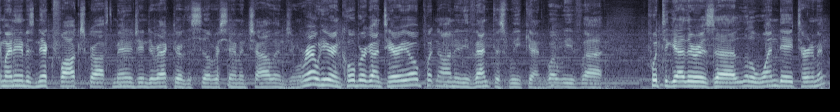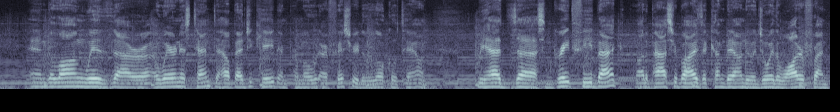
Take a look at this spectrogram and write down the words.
my name is Nick Foxcroft, Managing Director of the Silver Salmon Challenge. And we're out here in Cobourg, Ontario, putting on an event this weekend. What we've uh, put together is a little one-day tournament and along with our awareness tent to help educate and promote our fishery to the local town. We had uh, some great feedback, a lot of passerbys that come down to enjoy the waterfront.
